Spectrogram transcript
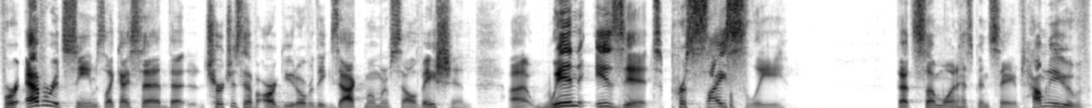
Forever, it seems, like I said, that churches have argued over the exact moment of salvation. Uh, when is it precisely that someone has been saved? How many of you have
